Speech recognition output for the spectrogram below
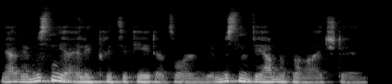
Ja, wir müssen ja Elektrizität erzeugen. Wir müssen Wärme bereitstellen.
